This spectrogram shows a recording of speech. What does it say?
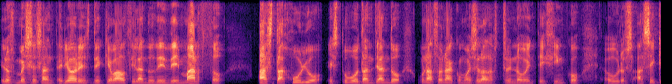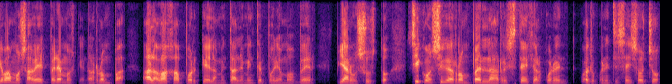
en los meses anteriores, de que va oscilando desde marzo hasta julio estuvo tanteando una zona como es la de los 3,95 euros. Así que vamos a ver, esperemos que nos rompa a la baja porque lamentablemente podríamos ver pillar un susto. Si consigue romper la resistencia al 4,46,8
